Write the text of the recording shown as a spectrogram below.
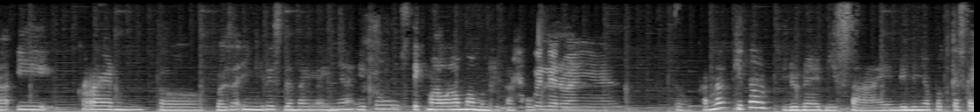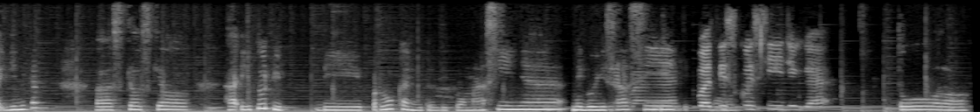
HI keren uh, bahasa Inggris dan lain-lainnya itu stigma lama menurut aku. Bener banget. Tuh karena kita di dunia desain di dunia podcast kayak gini kan uh, skill-skill HI itu di diperlukan gitu diplomasinya negosiasi gitu. buat diskusi juga tuh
